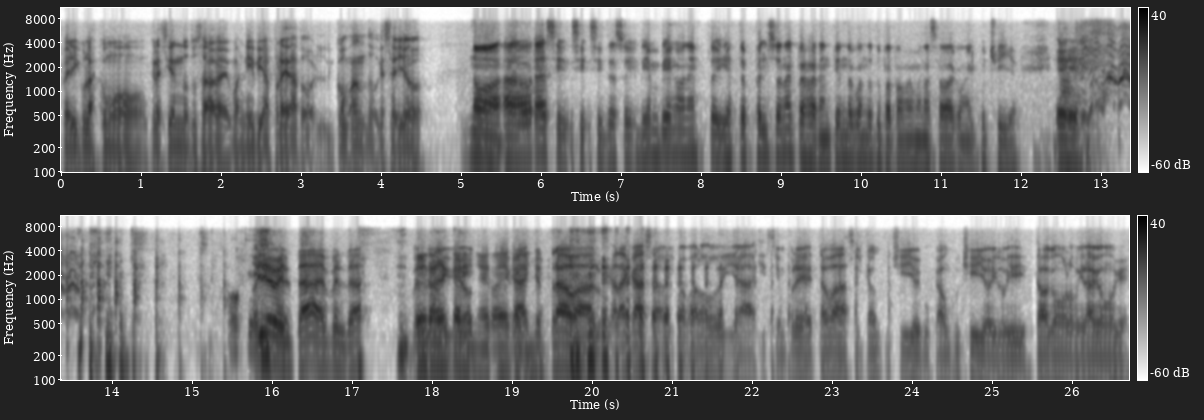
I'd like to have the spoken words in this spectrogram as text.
películas como creciendo, tú sabes, más nítidas, Predator, Comando, qué sé yo. No, ahora si, si, si te soy bien, bien honesto y esto es personal, pues ahora entiendo cuando tu papá me amenazaba con el cuchillo. Eh, okay. Oye, es verdad, es verdad. Era de cariño, era de Cada cariño. que entraba a Luis a la casa, mi papá lo jodía y siempre estaba cerca de un cuchillo y buscaba un cuchillo y Luis estaba como, lo miraba como que...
